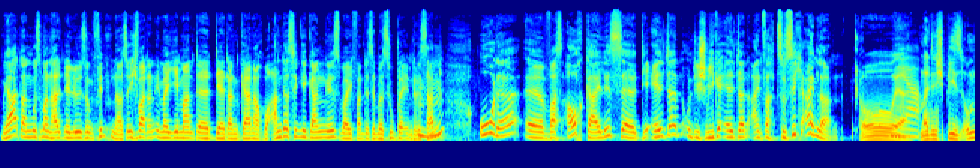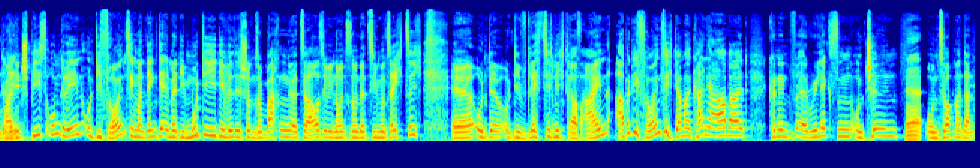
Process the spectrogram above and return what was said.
Ja, dann muss man halt eine Lösung finden. Also ich war dann immer jemand, äh, der dann gerne auch woanders hingegangen ist, weil ich fand das immer super interessant. Oder äh, was auch geil ist, äh, die Eltern und die Schwiegereltern einfach zu sich einladen. Oh ja. Ja. Mal den Spieß umdrehen. Mal den Spieß umdrehen und die freuen sich. Man denkt ja immer, die Mutti, die will das schon so machen äh, zu Hause wie 1967 äh, und, äh, und die lässt sich nicht drauf ein. Aber die freuen sich, die haben mal keine Arbeit, können äh, relaxen und chillen Ja. und so hat man dann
